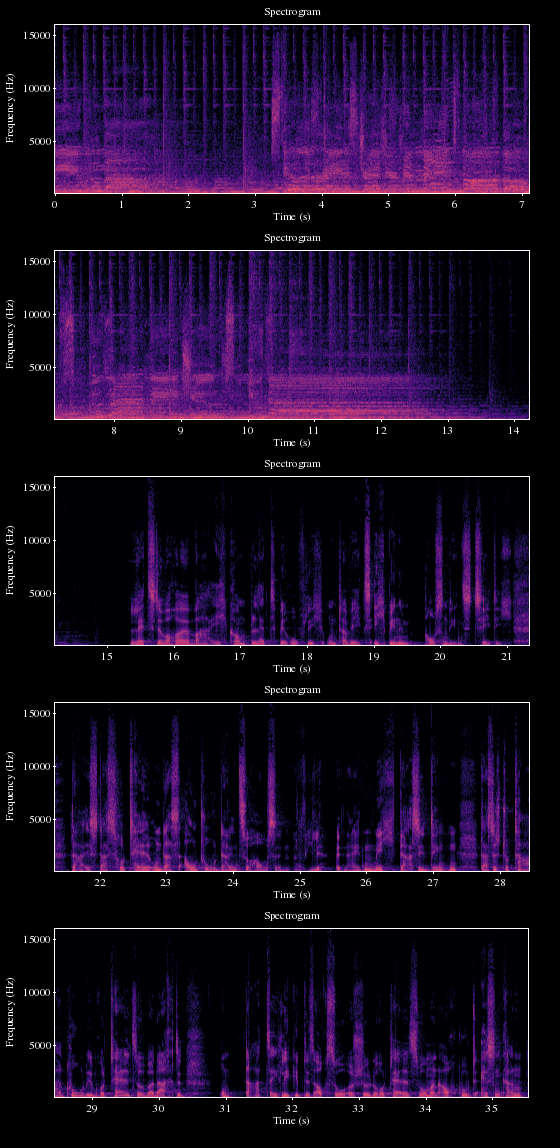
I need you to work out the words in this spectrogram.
Letzte Woche war ich komplett beruflich unterwegs. Ich bin im Außendienst tätig. Da ist das Hotel und das Auto dein Zuhause. Viele beneiden mich, da sie denken, das ist total cool, im Hotel zu übernachten. Und tatsächlich gibt es auch so schöne Hotels, wo man auch gut essen kann,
